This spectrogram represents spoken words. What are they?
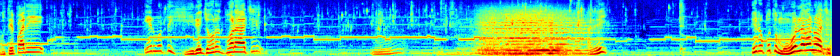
হতে পারে এর মধ্যে হিরে জহরত ভরা আছে। আরে এর উপর তো মোহর লাগানো আছে।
